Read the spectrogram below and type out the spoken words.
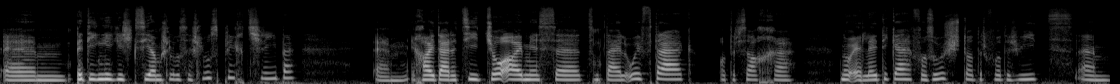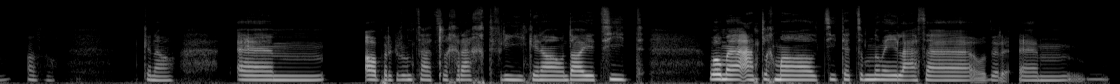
Ähm, die Bedingung war, am Schluss einen Schlussbericht zu schreiben. Ähm, ich habe in dieser Zeit schon auch müssen, zum Teil Aufträge oder Sachen noch erledigen, von sonst oder von der Schweiz. Ähm, also, genau. Ähm, aber grundsätzlich recht frei, genau. Und auch eine Zeit, wo man endlich mal Zeit hat, um noch mehr zu lesen oder ähm,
